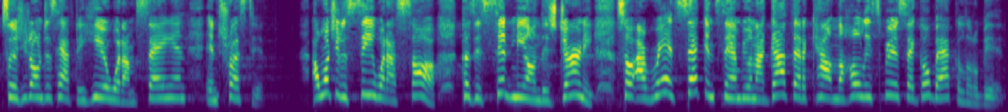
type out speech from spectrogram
so that you don't just have to hear what I'm saying and trust it. I want you to see what I saw because it sent me on this journey. So I read Second Samuel and I got that account, and the Holy Spirit said, Go back a little bit.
